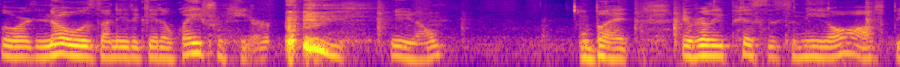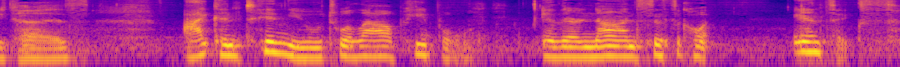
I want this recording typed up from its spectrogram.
Lord knows I need to get away from here, you know. But it really pisses me off because I continue to allow people and their nonsensical antics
